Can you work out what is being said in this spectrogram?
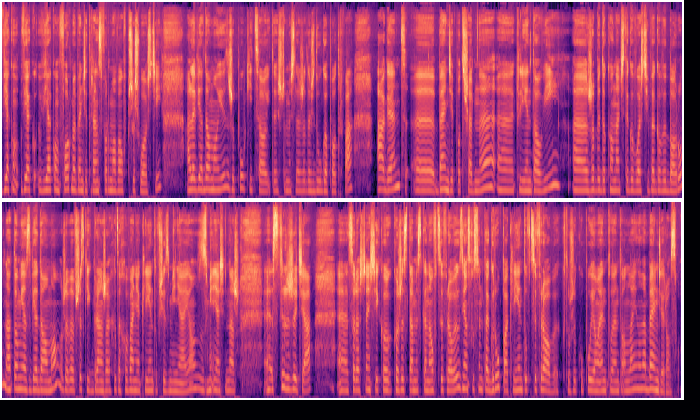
w jaką, w, jak, w jaką formę będzie transformował w przyszłości, ale wiadomo jest, że póki co, i to jeszcze myślę, że dość długo potrwa, agent y, będzie potrzebny y, klientowi, y, żeby dokonać tego właściwego wyboru. Natomiast wiadomo, że we wszystkich branżach zachowania klientów się zmieniają, zmienia się nasz styl życia. Coraz częściej ko korzystamy z kanałów cyfrowych, w związku z tym ta grupa klientów cyfrowych, którzy kupują end-to-end -end online, ona będzie rosła.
